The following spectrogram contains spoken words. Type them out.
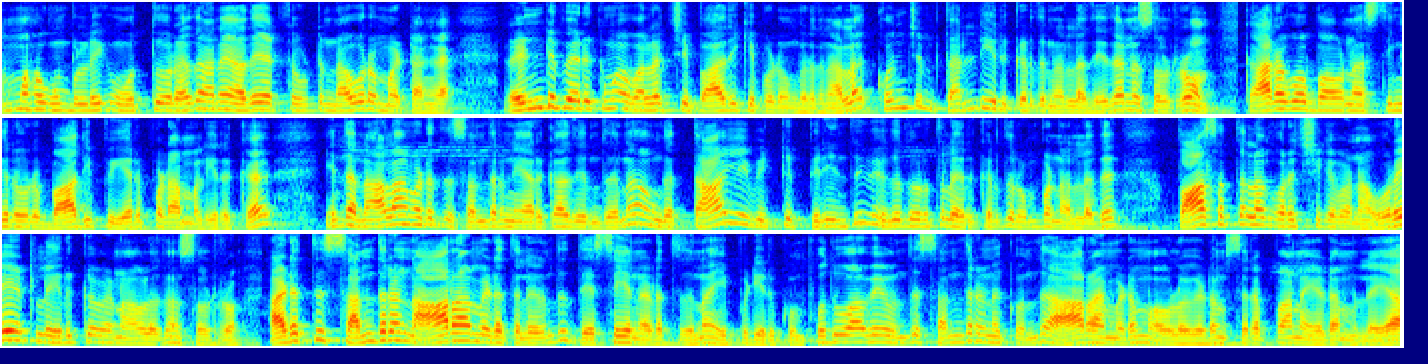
அம்மா கும்பிள்ளைக்கும் ஒத்து வராது. ஆனால் அதே இடத்த விட்டு நவர மாட்டாங்க. ரெண்டு பேருக்குமே வளர்ச்சி பாதிக்கப்படுங்கிறதுனால கொஞ்சம் தள்ளி இருக்கிறது நல்லது. இதான சொல்கிறோம் காரகோ பவனாஸ்திங்கிற ஒரு பாதிப்பு ஏற்படாமல் இருக்க. இந்த நாலாம் இடத்து சந்திரன் யாருக்காவது இருந்ததுன்னா அவங்க தாயை விட்டு பிரிந்து வெகு தூரத்தில் இருக்கிறது ரொம்ப நல்லது. பாசத்தெல்லாம் குறைச்சிக்க வேணாம். ஒரே இடத்துல இருக்க வேணாம். அவ்வளோதான் சொல்கிறோம் அடுத்து சந்திரன் ஆறாம் இடத்துல இருந்து திசையை நடத்துதுன்னா எப்படி இருக்கும். பொதுவாகவே வந்து சந்திரனுக்கு வந்து ஆறாம் இடம் அவ்வளோ இடம் சிறப்பான இடம் இல்லையா?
